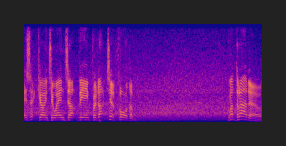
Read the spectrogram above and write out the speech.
Is it going to end up being productive for them? Cuadrado.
